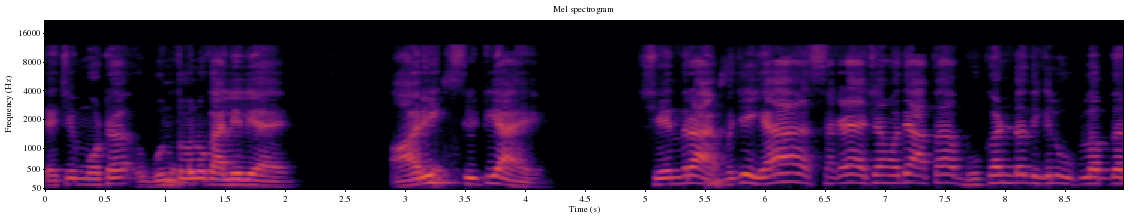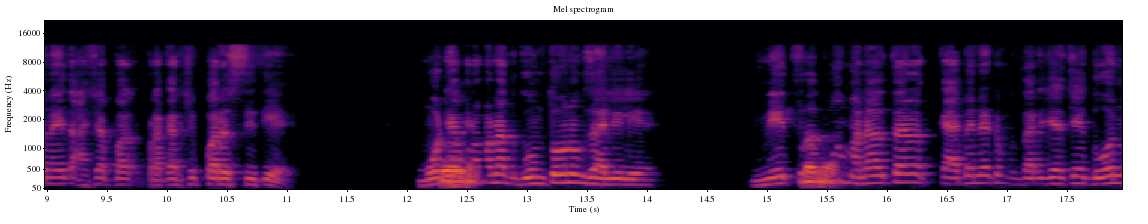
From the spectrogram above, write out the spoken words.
त्याची मोठं गुंतवणूक आलेली आहे ऑरिक Yes. सिटी आहे शेंद्रा. म्हणजे ह्या सगळ्या ह्याच्यामध्ये आता भूखंड देखील उपलब्ध नाहीत अशा प्रकारची परिस्थिती आहे मोठ्या. प्रमाणात गुंतवणूक झालेली आहे नेतृत्व. म्हणाल तर कॅबिनेट दर्जाचे दोन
